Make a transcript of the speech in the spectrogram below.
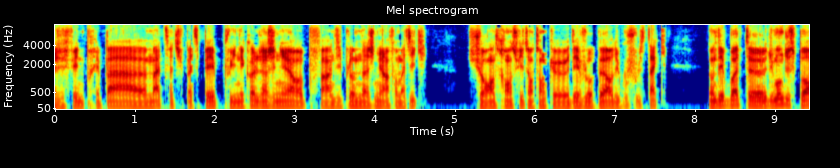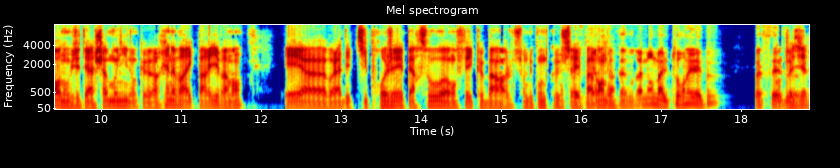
j'ai fait une prépa maths, maths, spé, puis une école d'ingénieur pour faire un diplôme d'ingénieur informatique. Je suis rentré ensuite en tant que développeur du coup full stack dans des boîtes euh, du monde du sport. Donc j'étais à Chamonix, donc euh, rien à voir avec Paris vraiment. Et euh, voilà, des petits projets perso ont fait que ben je me suis rendu compte que je savais pas vendre. Ça vraiment mal tourné. Passer de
